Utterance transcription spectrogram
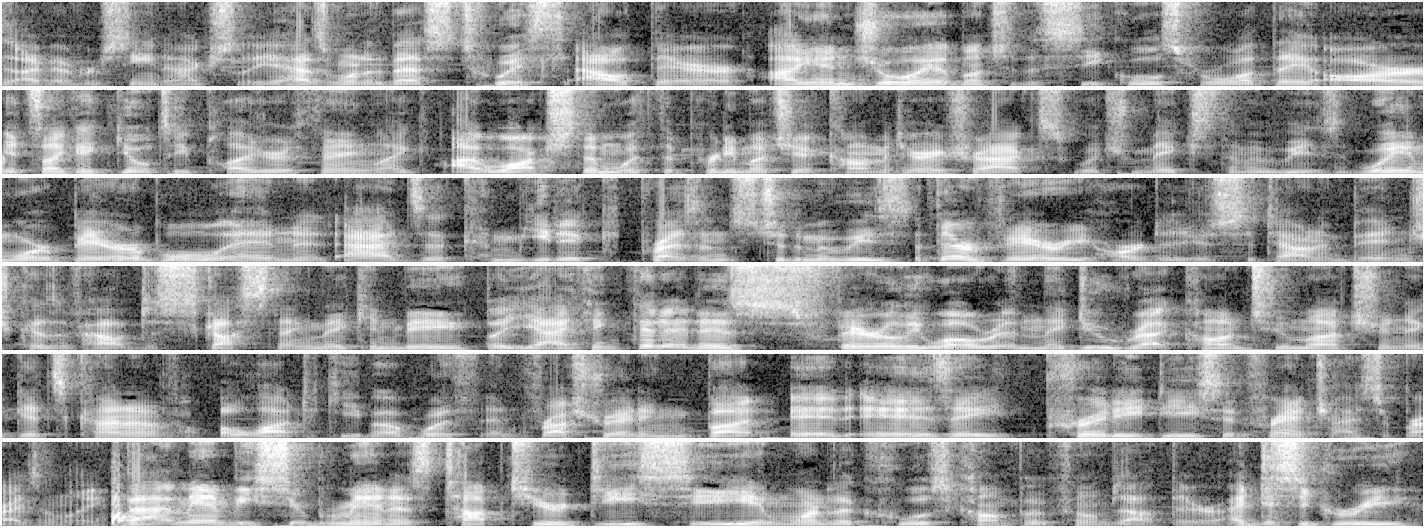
I've ever seen actually. It has one of the best twists out there. I enjoy a bunch of the sequels for what they are. It's like a guilty pleasure thing. Like I watch them with the pretty much it commentary tracks, which makes the movies way more bearable and it adds a comedic presence to the movies. But they're very hard to just sit down and binge because of how disgusting they can be. But yeah, I think that it is fairly well written. They do retcon too much and it gets kind of a lot to keep up with and frustrating, but it is a pretty decent franchise, surprisingly. Batman v Superman is top tier DC and one of the coolest comic book films out there. I disagree.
